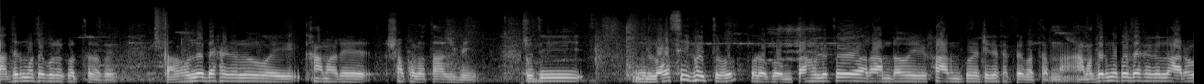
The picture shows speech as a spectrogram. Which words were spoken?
তাদের মতো করে করতে হবে। তাহলে দেখা গেল ওই খামারে সফলতা আসবেই। যদি লসই হইতো ওরকম, তাহলে তো আর আমরা ওই ফার্ম করে টিকে থাকতে পারতাম না। আমাদের মতো দেখা গেল আরও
